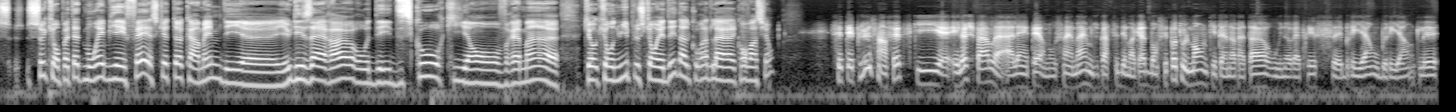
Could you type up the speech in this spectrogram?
ceux qui ont peut-être moins bien fait, est-ce que tu as quand même des. euh, Il y a eu des erreurs ou des discours qui ont vraiment. euh, qui, ont, qui ont nui plus qu'ils ont aidé dans le courant de la convention? C'était plus, en fait, ce qui, euh, et là je parle à, l'interne, au sein même du Parti démocrate, bon, c'est pas tout le monde qui est un orateur ou une oratrice euh, brillant ou brillante. Euh,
